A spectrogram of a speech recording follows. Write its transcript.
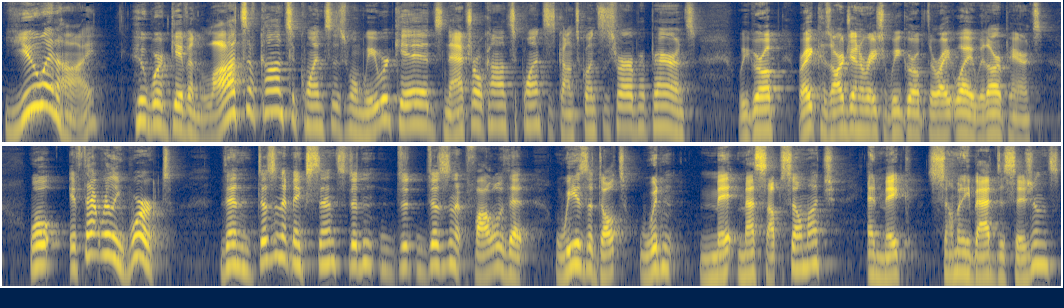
you and I, who were given lots of consequences when we were kids, natural consequences, consequences for our parents, we grow up, right? Because our generation, we grew up the right way with our parents. Well, if that really worked, then doesn't it make sense? Doesn't, doesn't it follow that we as adults wouldn't mess up so much? And make so many bad decisions,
